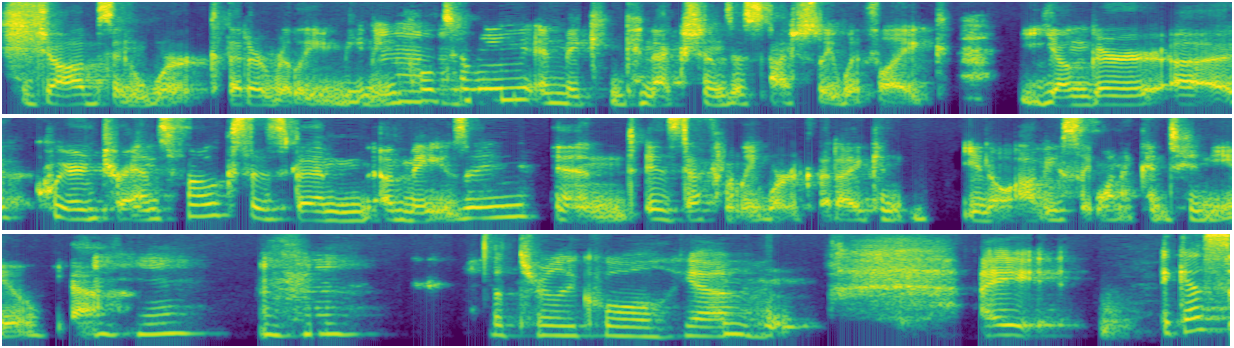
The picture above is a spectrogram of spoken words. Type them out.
jobs and work that are really meaningful mm-hmm. to me and making connections especially with like younger uh, queer and trans folks has been amazing and is definitely work that i can you know obviously want to continue yeah mm-hmm. Mm-hmm. that's really cool yeah mm-hmm. I i guess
